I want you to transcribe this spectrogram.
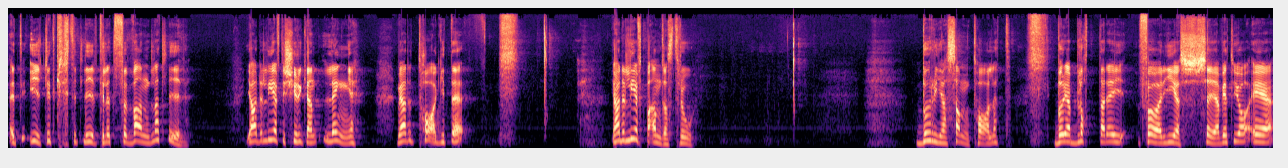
ett ytligt kristet liv till ett förvandlat liv. Jag hade levt i kyrkan länge, men jag hade tagit det. Jag hade levt på andras tro. Börja samtalet. Börja blotta dig för Jesus. Säga, vet du jag är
